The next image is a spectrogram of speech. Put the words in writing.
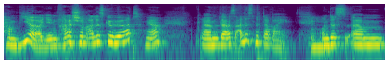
haben wir jedenfalls schon alles gehört. Ja, ähm, da ist alles mit dabei. Mhm. Und das ähm,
